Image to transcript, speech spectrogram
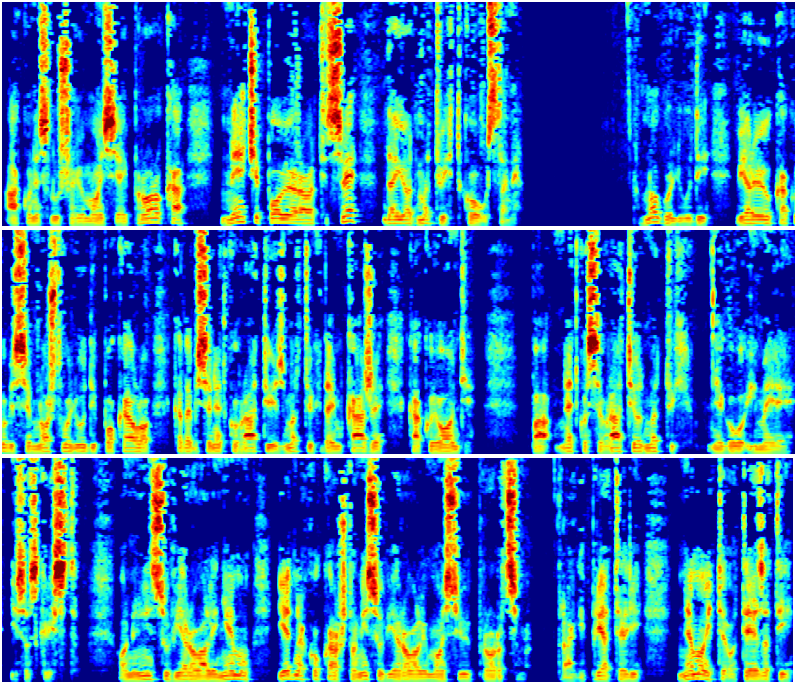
ako ne slušaju Mojsija i proroka, neće povjerovati sve da i od mrtvih tko ustane. Mnogo ljudi vjeruju kako bi se mnoštvo ljudi pokajalo kada bi se netko vratio iz mrtvih da im kaže kako je ondje. Pa netko se vratio od mrtvih, njegovo ime je Isus Krist. Oni nisu vjerovali njemu, jednako kao što nisu vjerovali Mojsiju i prorocima. Dragi prijatelji, nemojte otezati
